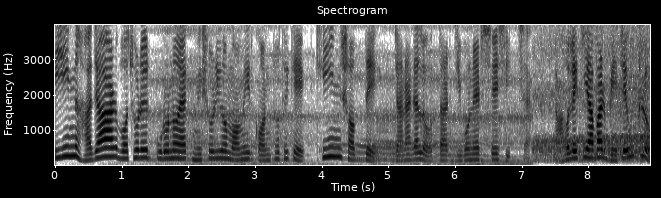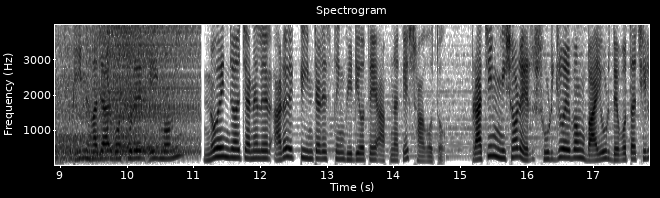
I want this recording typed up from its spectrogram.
তিন হাজার বছরের পুরনো এক মিশরীয় মমির কণ্ঠ থেকে ক্ষীণ শব্দে জানা গেল তার জীবনের শেষ ইচ্ছা। তাহলে কি আবার বেঁচে উঠল তিন হাজার বছরের এই মমি? নো এনজয় চ্যানেলের আরও একটি ইন্টারেস্টিং ভিডিওতে আপনাকে স্বাগত। প্রাচীন মিশরের সূর্য এবং বায়ুর দেবতা ছিল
